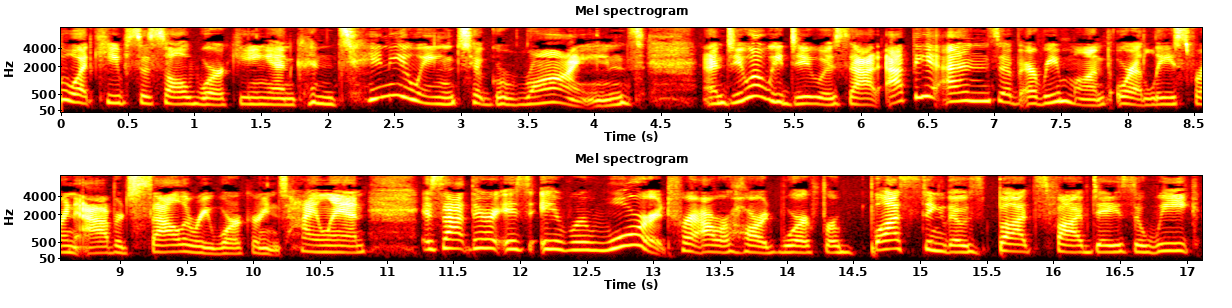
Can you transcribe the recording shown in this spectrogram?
what keeps us all working and continuing to grind and do what we do is that at the end of every month, or at least for an average salary worker in Thailand, is that there is a reward for our hard work for busting those butts five days a week,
